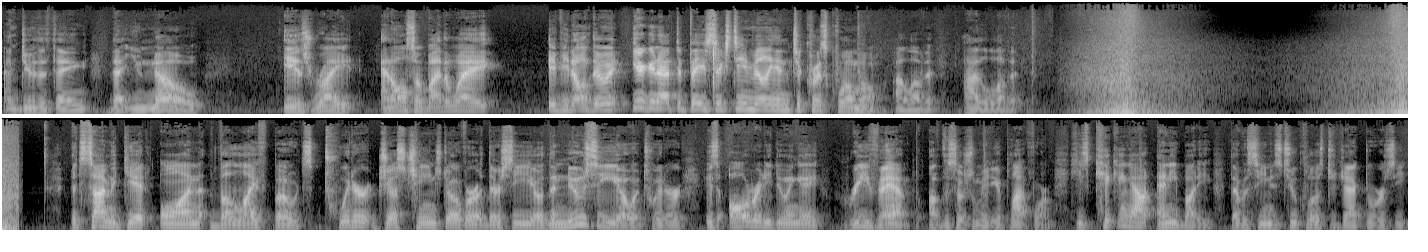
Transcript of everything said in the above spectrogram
and do the thing that you know is right and also, by the way, if you don't do it, you're gonna have to pay 16 million to Chris Cuomo. I love it. I love it. It's time to get on the lifeboats. Twitter just changed over their CEO. The new CEO at Twitter is already doing a revamp of the social media platform. He's kicking out anybody that was seen as too close to Jack Dorsey,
